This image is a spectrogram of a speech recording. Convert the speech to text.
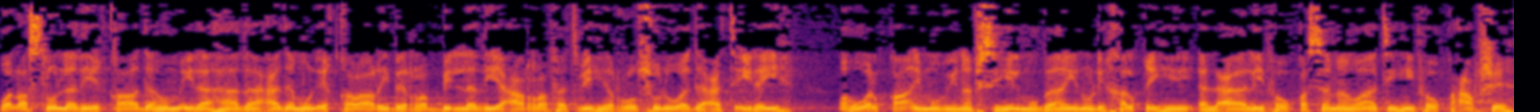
والأصل الذي قادهم إلى هذا عدم الإقرار بالرب الذي عرفت به الرسل ودعت إليه وهو القائم بنفسه المباين لخلقه العالي فوق سمواته فوق عرشه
